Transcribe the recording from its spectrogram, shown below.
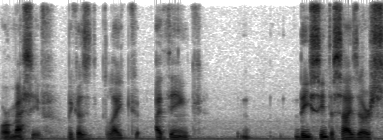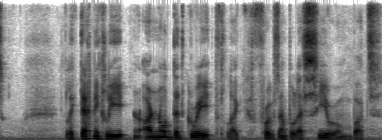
or Massive because like I think these synthesizers like technically are not that great like for example as serum but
